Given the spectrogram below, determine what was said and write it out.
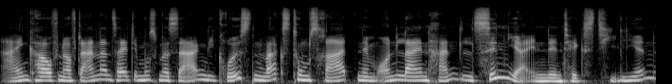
einkaufen. Auf der anderen Seite muss man sagen, die größten Wachstumsraten im Onlinehandel sind ja in den Textilien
